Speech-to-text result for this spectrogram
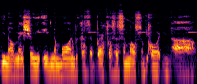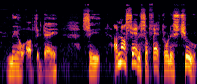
You know, make sure you eat in the morning because the breakfast is the most important uh, meal of the day. See, I'm not saying it's a fact or it's true.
